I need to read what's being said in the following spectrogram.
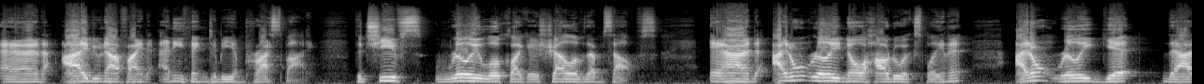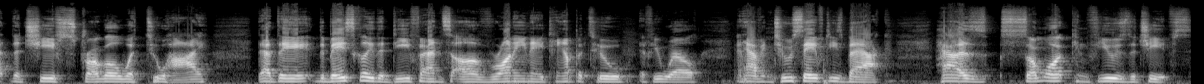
and I do not find anything to be impressed by. The Chiefs really look like a shell of themselves. And I don't really know how to explain it. I don't really get that the Chiefs struggle with too high. That the, the basically the defense of running a Tampa 2, if you will, and having two safeties back has somewhat confused the Chiefs.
